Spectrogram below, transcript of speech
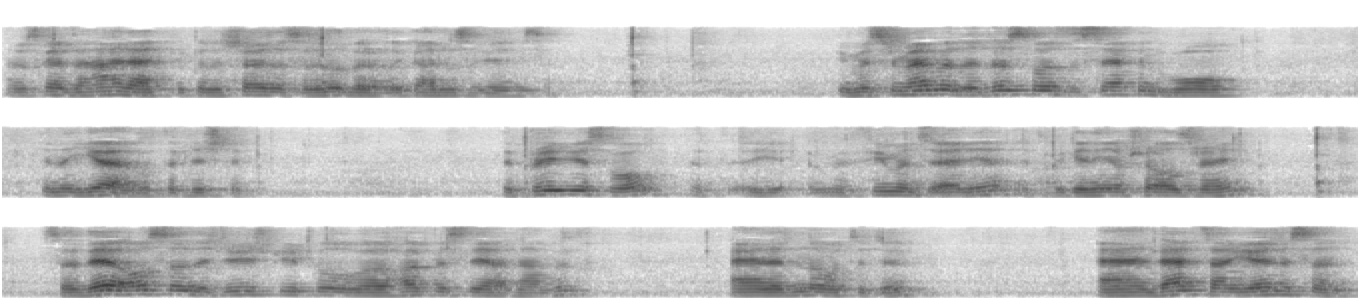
I'm just going to highlight because it shows us a little bit of the guidance of Yonasan. You must remember that this was the second war in a year with the Plishtim. The previous war, uh, a few months earlier, at the beginning of Shaul's reign, so there also the Jewish people were hopelessly outnumbered and they didn't know what to do. And that time Yonasan,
